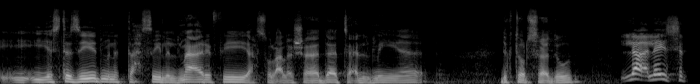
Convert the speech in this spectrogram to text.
يستزيد من التحصيل المعرفي يحصل على شهادات علمية دكتور سعدون لا ليست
